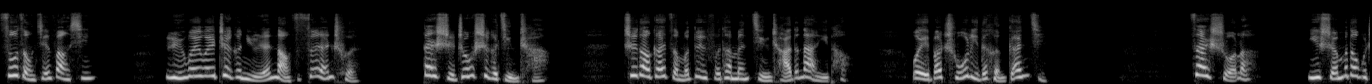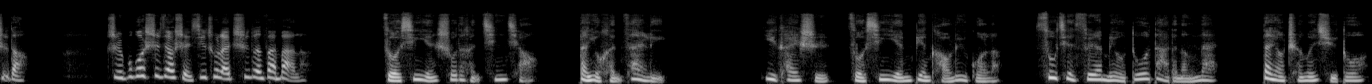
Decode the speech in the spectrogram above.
苏总监放心，吕薇薇这个女人脑子虽然蠢，但始终是个警察，知道该怎么对付他们警察的那一套，尾巴处理的很干净。再说了，你什么都不知道，只不过是叫沈西出来吃顿饭罢了。”左心言说的很轻巧，但又很在理。一开始，左心言便考虑过了，苏倩虽然没有多大的能耐。但要沉稳许多。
